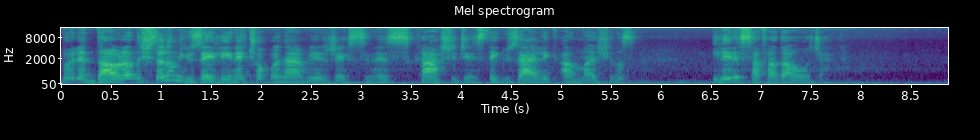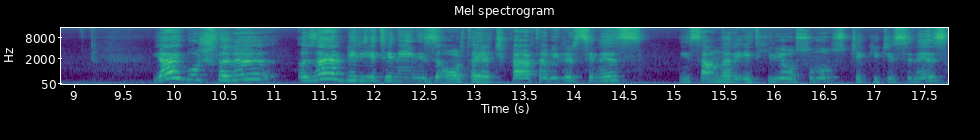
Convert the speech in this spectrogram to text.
böyle davranışların güzelliğine çok önem vereceksiniz. Karşı cinste güzellik anlayışınız ileri safhada olacak. Yay burçları özel bir yeteneğinizi ortaya çıkartabilirsiniz. İnsanları etkiliyorsunuz, çekicisiniz.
